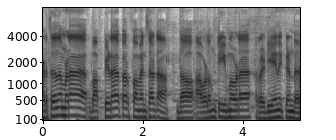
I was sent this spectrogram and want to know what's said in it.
അടുത്തത് നമ്മുടെ ബപ്പിയുടെ പെർഫോമൻസ് ആട്ടോ ഇതോ അവളും ടീമും ഇവിടെ റെഡിയായി നിൽക്കുന്നുണ്ട്.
